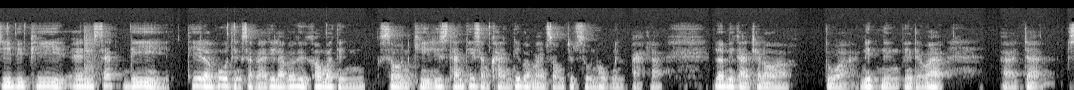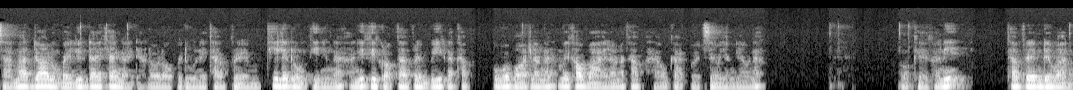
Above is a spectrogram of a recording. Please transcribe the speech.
GBP NZD ที่เราพูดถึงสัปดาห์ที่แล้วก็คือเข้ามาถึงโซน Key Resistance ที่สำคัญที่ประมาณ 2.0618 แล้ว เริ่มมีการชะลอ ตัวนิดหนึ่งเพียงแต่ว่าจะสามารถย่อลงไปลึกได้แค่ไหน เดี๋ยวเราลองไปดูใน time frame ที่เล็กลงอีกทีนึงนะ อันนี้คือกรอบ time frame week นะครับ overbought แล้วนะ ไม่เข้าบายแล้วนะครับ หาโอกาสเปิดเซลล์อย่างเดียวนะ โอเค คราวนี้ time frame day one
